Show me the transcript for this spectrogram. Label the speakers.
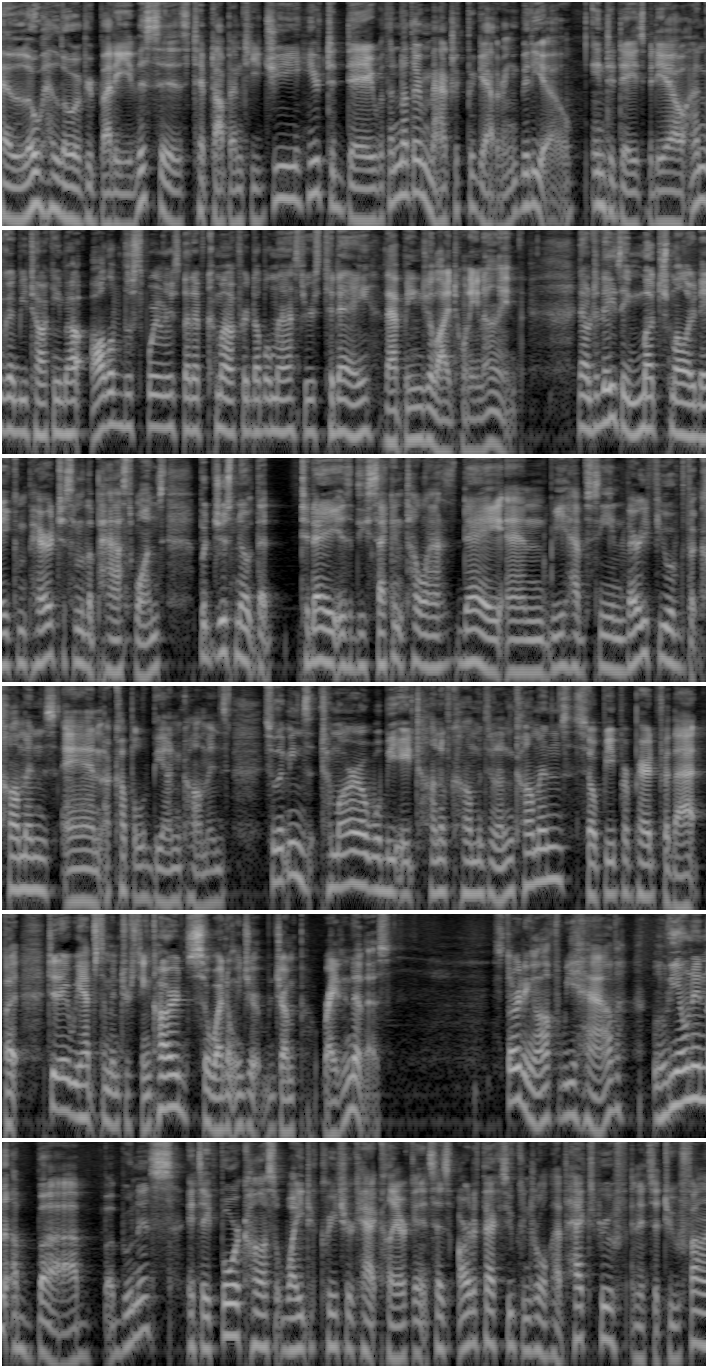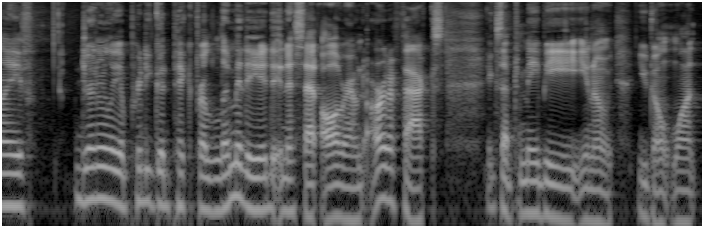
Speaker 1: Hello, hello everybody, this is Tip Top MTG here today with another Magic the Gathering video. In today's video, I'm going to be talking about all of the spoilers that have come out for Double Masters today, that being July 29th. Now today's a much smaller day compared to some of the past ones, but just note that today is the second to last day, and we have seen very few of the commons and a couple of the uncommons. So that means tomorrow will be a ton of commons and uncommons, so be prepared for that. But today we have some interesting cards, so why don't we ju jump right into this? Starting off, we have Leonin Abunas. It's a 4 cost white creature cat cleric, and it says artifacts you control have hexproof, and it's a 2 5 generally a pretty good pick for limited in a set all around artifacts, except maybe, you know, you don't want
